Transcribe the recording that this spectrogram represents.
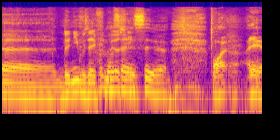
Euh, Denis, vous avez fumé Non, aussi? c'est, euh, bon, allez,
